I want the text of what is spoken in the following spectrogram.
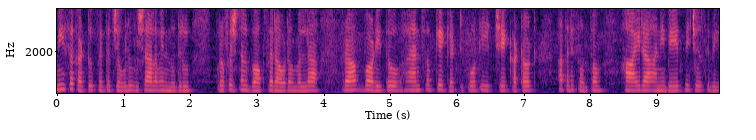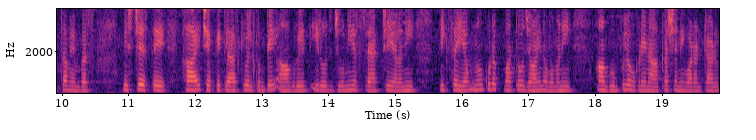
మీస కట్టు పెద్ద చెవులు విశాలమైన నుదురు ప్రొఫెషనల్ బాక్సర్ అవడం వల్ల రాక్ బాడీతో హ్యాండ్సమ్కే గట్టి పోటీ ఇచ్చే కటౌట్ అతని సొంతం. హాయ్ రా అని వేద్ని చూసి మిగతా మెంబర్స్ విష్ చేస్తే హాయ్ చెప్పి క్లాస్కి వెళ్తుంటే ఆగు వేద్ ఈరోజు జూనియర్స్ ర్యాక్ చేయాలని ఫిక్స్ అయ్యాం నువ్వు కూడా మాతో జాయిన్ అవ్వమని ఆ గుంపులో ఒకడైన ఆకాష్ అని వాడంటాడు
